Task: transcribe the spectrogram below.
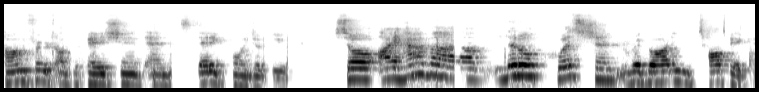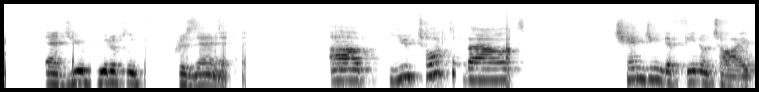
comfort of the patient and aesthetic point of view. So I have a little question regarding the topic that you beautifully presented. Uh, you talked about changing the phenotype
